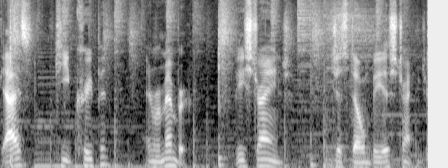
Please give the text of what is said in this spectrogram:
Guys, keep creeping, and remember, be strange. Just don't be a stranger.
